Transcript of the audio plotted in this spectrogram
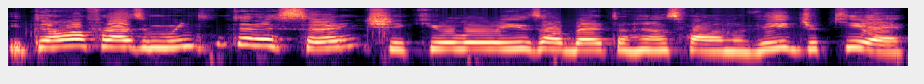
E tem uma frase muito interessante que o Luiz Alberto Hans fala no vídeo, que é:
